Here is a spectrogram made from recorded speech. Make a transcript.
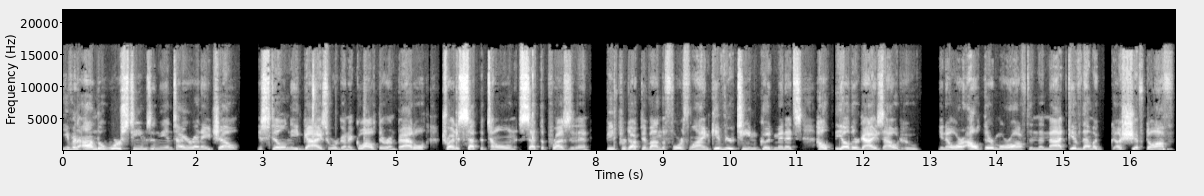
even on the worst teams in the entire NHL, you still need guys who are going to go out there and battle, try to set the tone, set the precedent, be productive on the fourth line, give your team good minutes, help the other guys out who you know, are out there more often than not. Give them a, a shift off.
